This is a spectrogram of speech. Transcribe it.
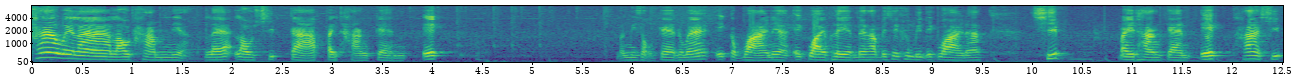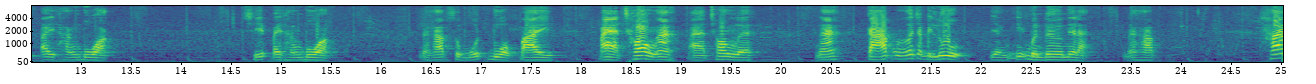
ถ้าเวลาเราทำเนี่ย และเราชิปกราฟไปทางแกน x มันมี 2 แกนถูกไหม x กับ y เนี่ย x y plane นะครับ ไม่ใช่เครื่องบิน x y นะ ชิปไปทางแกน x ถ้าชิปไปทางบวก ชิปไปทางบวกนะครับ สมมุติบวกไป 8 ช่องอะ8ช่องเลยนะกราฟมันก็จะเป็นรูปอย่างนี้เหมือนเดิมเนี่ยแหละนะครับ ถ้า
